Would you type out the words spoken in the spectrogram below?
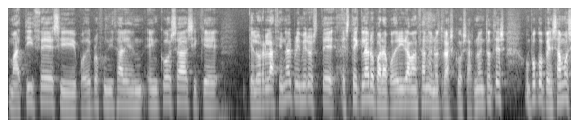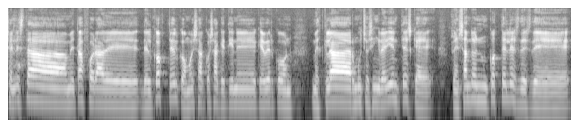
matices y poder profundizar en cosas y que que lo relacional primero esté, esté claro para poder ir avanzando en otras cosas. ¿no? Entonces, un poco pensamos en esta metáfora del cóctel como esa cosa que tiene que ver con mezclar muchos ingredientes, que pensando en cócteles desde,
